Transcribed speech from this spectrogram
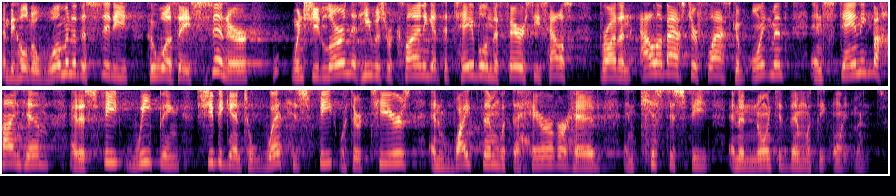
And behold, a woman of the city who was a sinner, when she learned that he was reclining at the table in the Pharisee's house, brought an alabaster flask of ointment, and standing behind him at his feet, weeping, she began to wet his feet with her tears and wiped them with the hair of her head, and kissed his feet and anointed them with the ointment.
